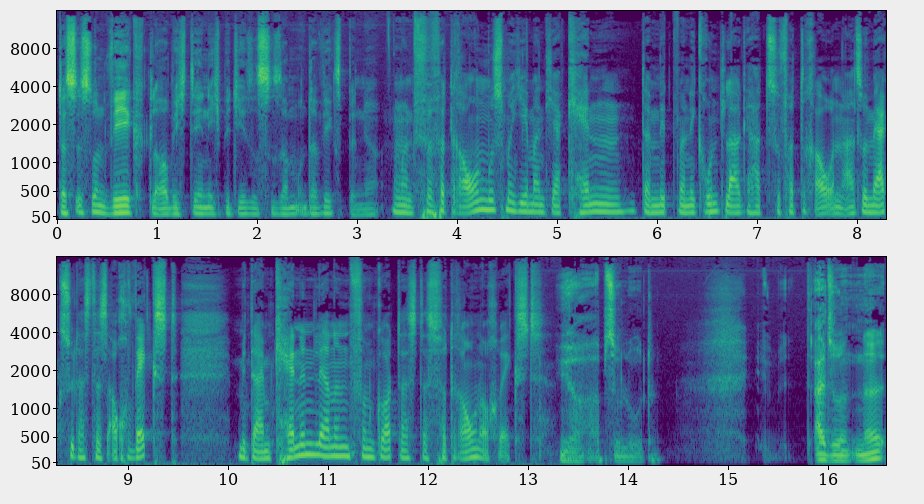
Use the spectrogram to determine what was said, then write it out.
das ist so ein Weg, glaube ich, den ich mit Jesus zusammen unterwegs bin, ja. Und für Vertrauen muss man jemand ja kennen, damit man eine Grundlage hat zu vertrauen. Also merkst du, dass das auch wächst mit deinem Kennenlernen von Gott, dass das Vertrauen auch wächst? Ja, absolut. Also ne,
